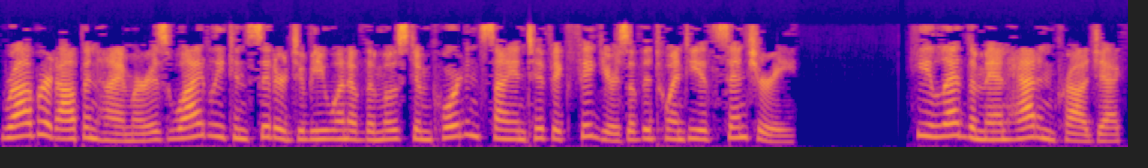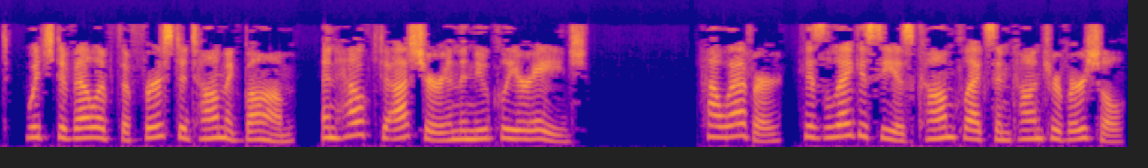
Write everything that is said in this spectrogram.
Robert Oppenheimer is widely considered to be one of the most important scientific figures of the 20th century. He led the Manhattan Project, which developed the first atomic bomb, and helped to usher in the nuclear age. However, his legacy is complex and controversial,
